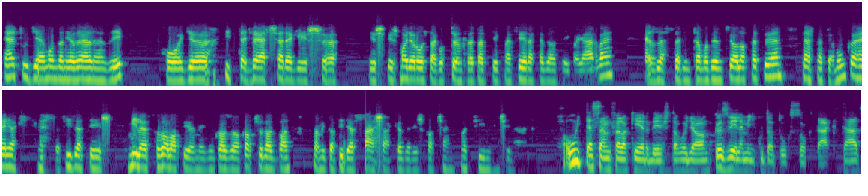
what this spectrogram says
el tudja mondani az ellenzék, hogy uh, itt egy vertsereg és, uh, és, és Magyarországot tönkretették, mert félrekezelték a járványt. Ez lesz szerintem a döntő alapvetően. Lesznek a munkahelyek, lesz a fizetés, mi lesz az alapélményünk azzal kapcsolatban, amit a Fidesz válságkezelés kapcsán nagy címén csinált. Ha úgy teszem fel a kérdést, ahogy a közvéleménykutatók szokták, tehát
